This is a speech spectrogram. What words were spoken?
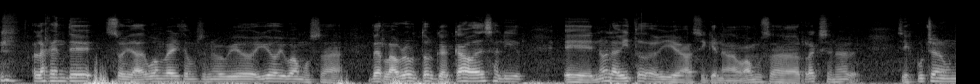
Hola gente, soy Dadwamber y estamos en un nuevo video y hoy vamos a ver la Brawl que acaba de salir. Eh, No la vi todavía, así que nada, vamos a reaccionar. Si escuchan un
